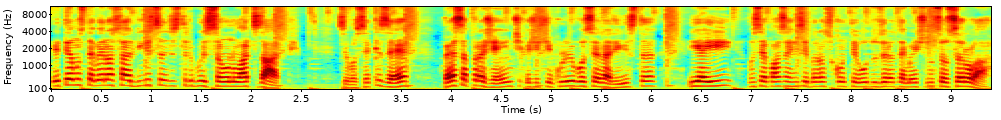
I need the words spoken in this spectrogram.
E temos também nossa lista de distribuição no WhatsApp. Se você quiser, peça pra gente que a gente inclui você na lista e aí você passa a receber nosso conteúdo diretamente no seu celular.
